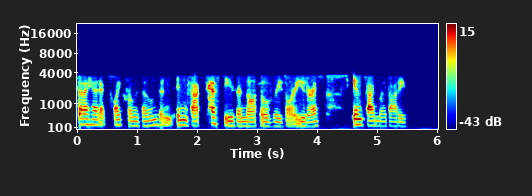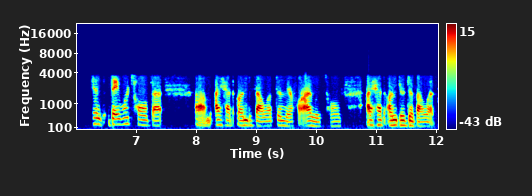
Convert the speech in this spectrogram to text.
that I had XY chromosomes and, in fact, testes and not ovaries or uterus inside my body. And they were told that um, I had undeveloped, and therefore I was told I had underdeveloped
